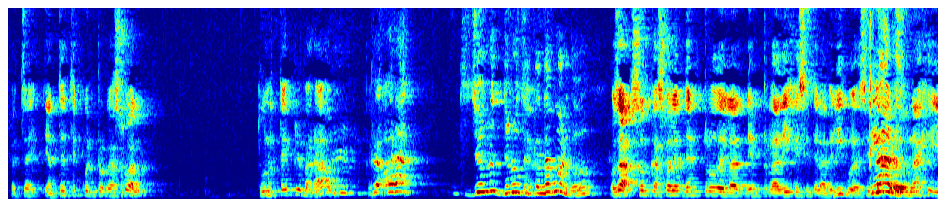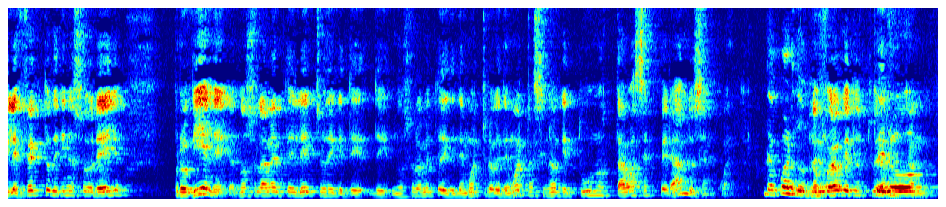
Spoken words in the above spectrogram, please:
¿cachai? Y ante este encuentro casual, tú no estás preparado. Pero ahora, yo no, yo no estoy tan de acuerdo. O sea, son casuales dentro de la, dentro de la diégesis de la película. Es decir, Claro. el personaje y el efecto que tiene sobre ellos proviene no solamente del hecho de que te, de- no solamente de que te muestre lo que te muestra, sino que tú no estabas esperando ese encuentro. De acuerdo, No pero, fue lo que tú estuvieras pero, buscando.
